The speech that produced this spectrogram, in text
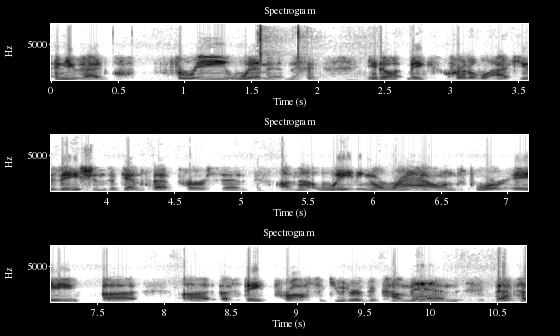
and you had three women, you know, make credible accusations against that person, I'm not waiting around for a uh, uh, a state prosecutor to come in. That's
